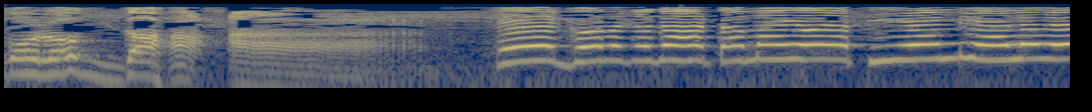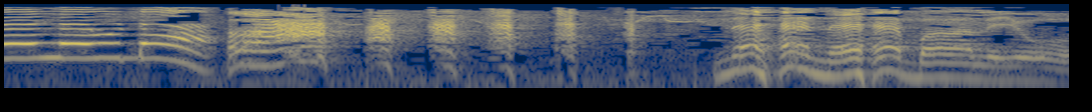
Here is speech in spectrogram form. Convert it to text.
ගොරොක් ගහ. ආ ඒ ගොරක ගහ තමයි ඔය තියන්නේ ඇලවෙල්ල උඩ. නෑ නෑ බාලයෝ.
